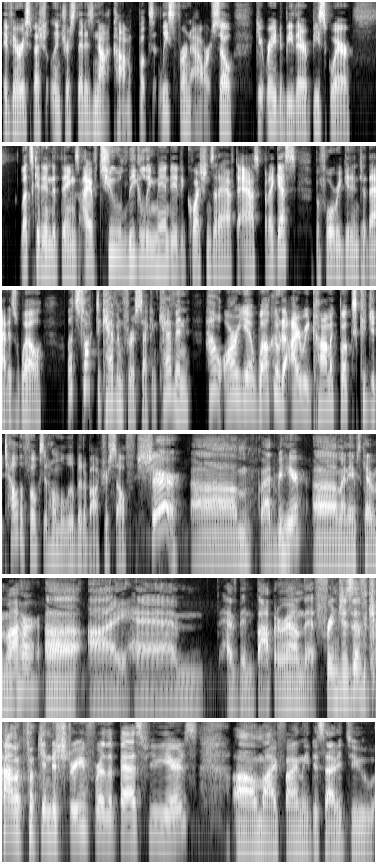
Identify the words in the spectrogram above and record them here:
a very special interest that is not comic books, at least for an hour. So get ready to be there. Be square. Let's get into things. I have two legally mandated questions that I have to ask, but I guess before we get into that as well, let's talk to Kevin for a second. Kevin, how are you? Welcome to I Read Comic Books. Could you tell the folks at home a little bit about yourself? Sure. Um, glad to be here. Uh, my name's Kevin Maher. Uh, I have have been bopping around the fringes of the comic book industry for the past few years. Um, I finally decided to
